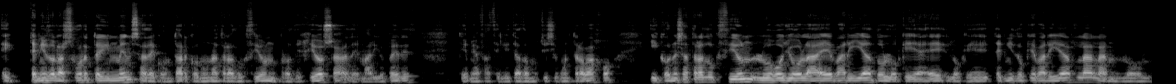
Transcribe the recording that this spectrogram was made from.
he tenido la suerte inmensa de contar con una traducción prodigiosa de Mario Pérez, que me ha facilitado muchísimo el trabajo, y con esa traducción luego yo la he variado lo que he, lo que he tenido que variarla, lo,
